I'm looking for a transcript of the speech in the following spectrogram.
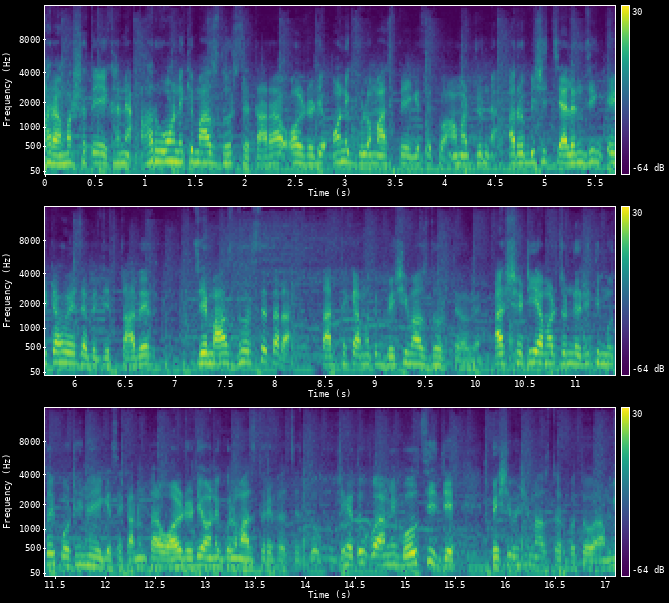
আর আমার সাথে এখানে আরও অনেকে মাছ ধরছে, তারা অলরেডি অনেকগুলো মাছ পেয়ে গেছে। তো আমার জন্য আরও বেশি চ্যালেঞ্জিং এটা হয়ে যাবে যে তাদের যে মাছ ধরছে তারা, তার থেকে আমাকে বেশি মাছ ধরতে হবে। আর সেটি আমার জন্য রীতিমতোই কঠিন হয়ে গেছে, কারণ তারা অলরেডি অনেকগুলো মাছ ধরে ফেলছে। তো যেহেতু আমি বলছি যে বেশি বেশি মাছ ধরবো, তো আমি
